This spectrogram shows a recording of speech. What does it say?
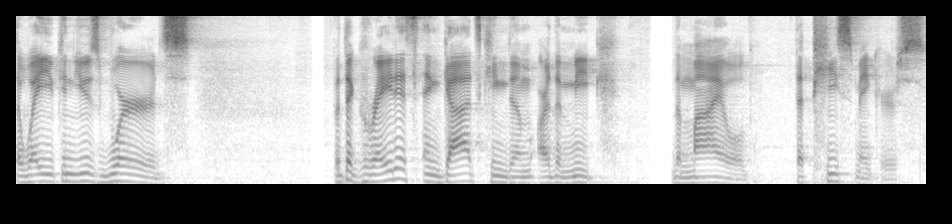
the way you can use words. But the greatest in God's kingdom are the meek, the mild, the peacemakers.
